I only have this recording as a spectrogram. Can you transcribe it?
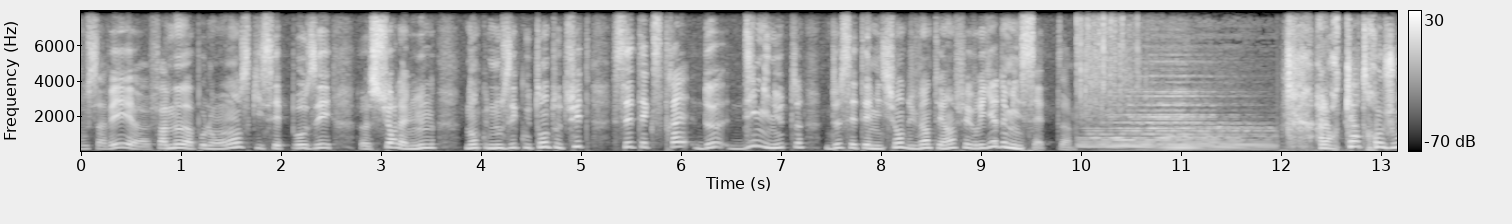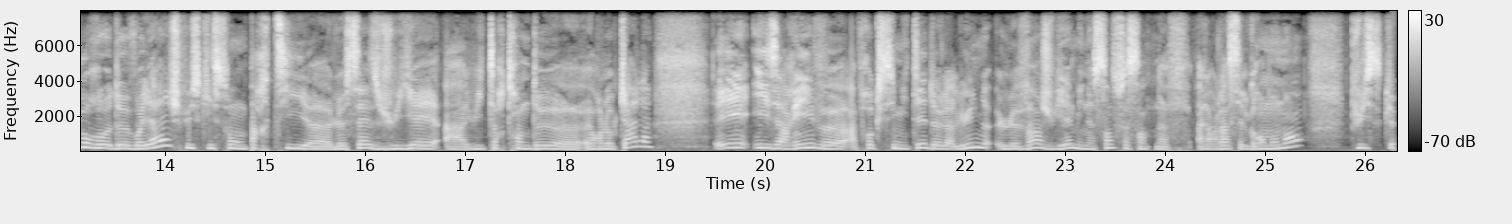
vous savez, euh, fameux Apollo 11 qui s'est posé euh, sur la Lune. Donc nous écoutons tout de suite cet extrait de 10 minutes de cette émission du 21 février 2007. Alors quatre jours de voyage puisqu'ils sont partis euh, le 16 juillet à 8h32 euh, heure locale et ils arrivent à proximité de la Lune le 20 juillet 1969. Alors là c'est le grand moment puisque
